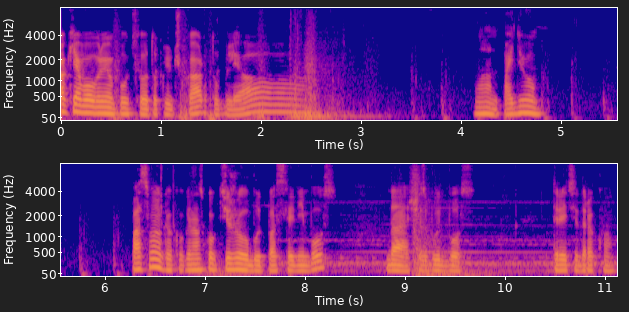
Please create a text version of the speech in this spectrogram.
Как я вовремя получил эту ключ-карту, бля. Ладно, пойдем. Посмотрим, какой, насколько тяжелый будет последний босс. Да, сейчас будет босс. Третий дракон.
